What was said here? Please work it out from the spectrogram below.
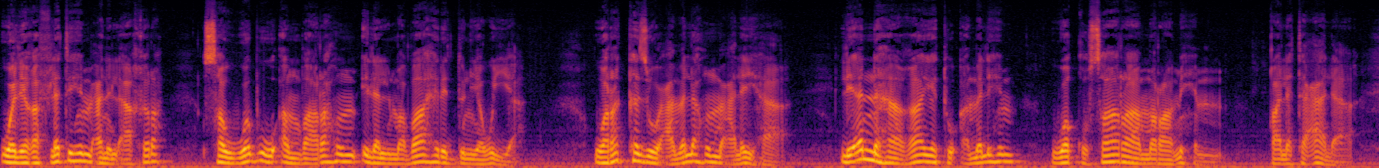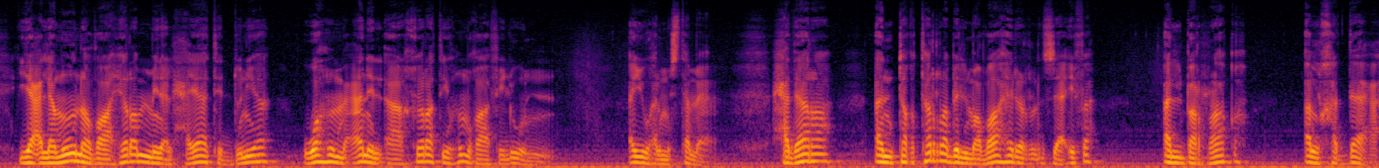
ولغفلتهم عن الآخرة صوبوا أنظارهم إلى المظاهر الدنيوية. وركزوا عملهم عليها لأنها غاية أملهم وقصارى مرامهم. قال تعالى يعلمون ظاهرا من الحياة الدنيا وهم عن الآخرة هم غافلون. أيها المستمع حذار أن تغتر بالمظاهر الزائفة البراقة الخداعة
